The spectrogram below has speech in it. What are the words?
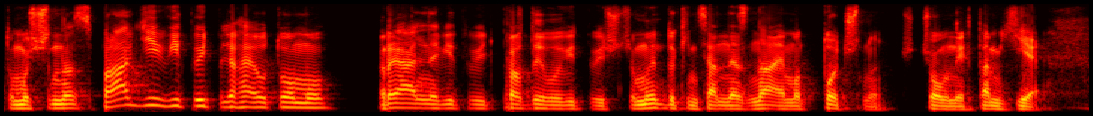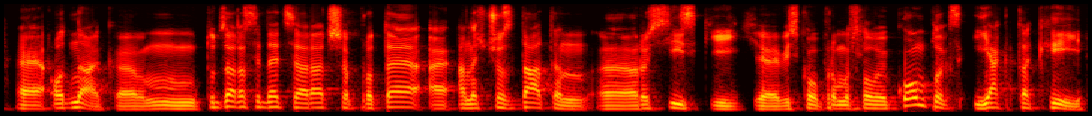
Тому що насправді відповідь полягає у тому. Реальна відповідь, правдива відповідь, що ми до кінця не знаємо точно, що в них там є. Е, Однак е, тут зараз йдеться радше про те, а а на що здатен е, російський е, військово-промисловий комплекс, як такий,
